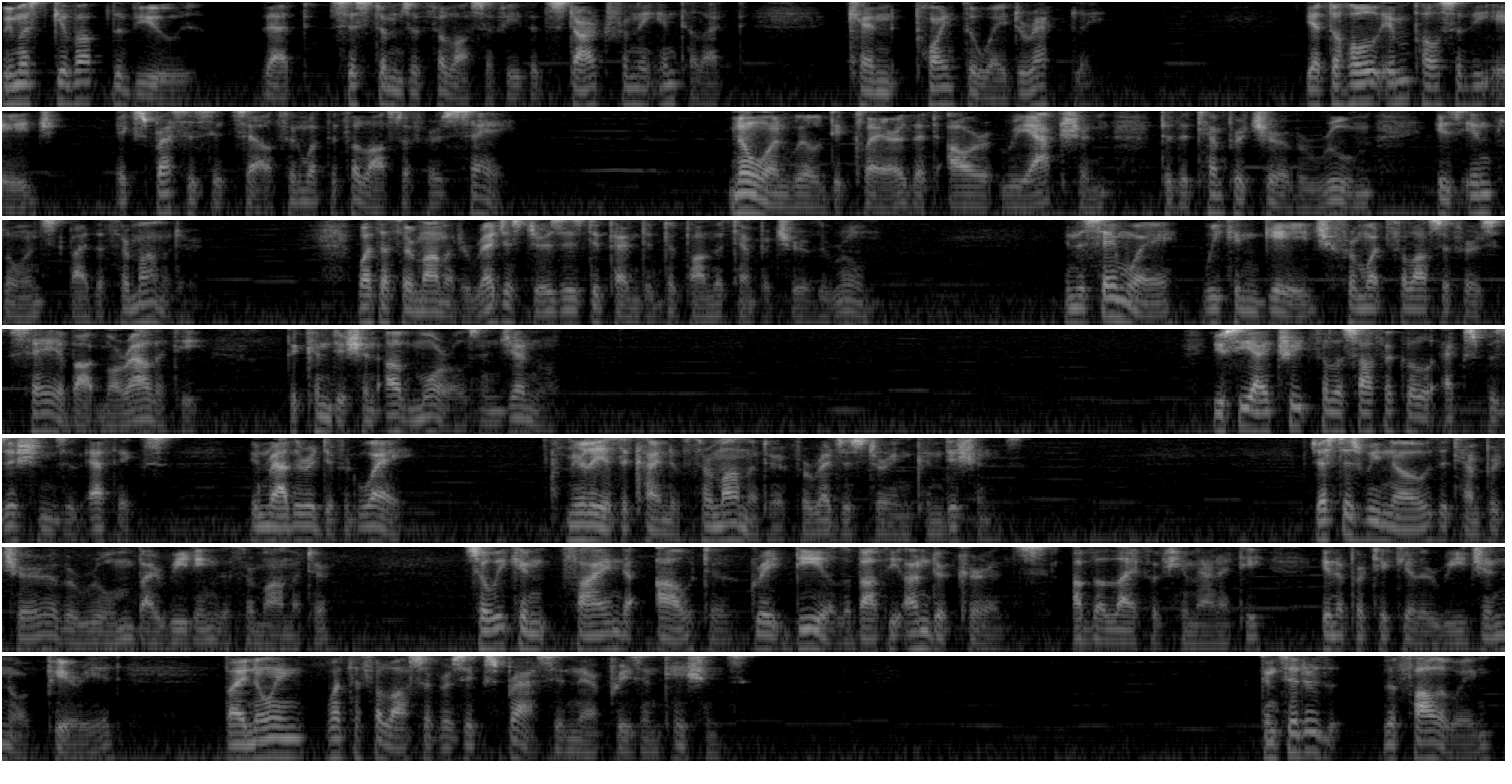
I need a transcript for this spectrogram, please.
We must give up the view that systems of philosophy that start from the intellect can point the way directly. Yet the whole impulse of the age expresses itself in what the philosophers say. No one will declare that our reaction to the temperature of a room is influenced by the thermometer. What the thermometer registers is dependent upon the temperature of the room. In the same way, we can gauge from what philosophers say about morality the condition of morals in general. You see, I treat philosophical expositions of ethics in rather a different way, merely as a kind of thermometer for registering conditions. Just as we know the temperature of a room by reading the thermometer, so we can find out a great deal about the undercurrents of the life of humanity in a particular region or period by knowing what the philosophers express in their presentations. Consider the following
